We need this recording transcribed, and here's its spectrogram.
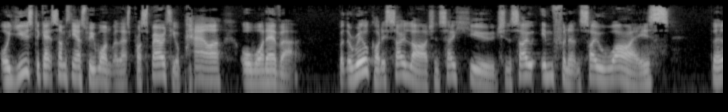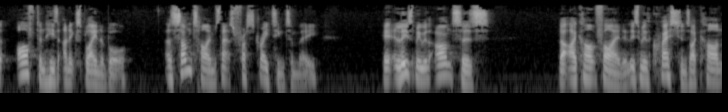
or use to get something else we want, whether that's prosperity or power or whatever. But the real God is so large and so huge and so infinite and so wise that often he's unexplainable. And sometimes that's frustrating to me. It leaves me with answers that I can't find. It leaves me with questions I can't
